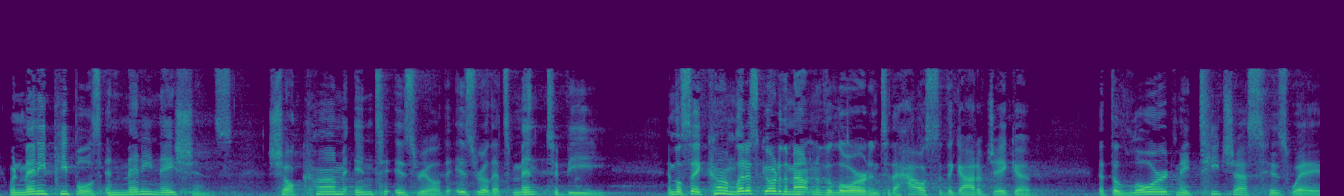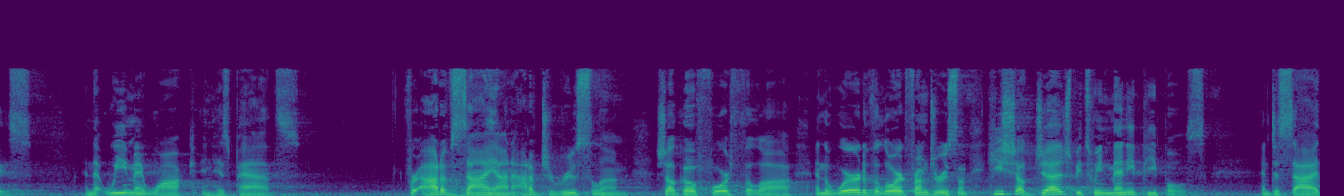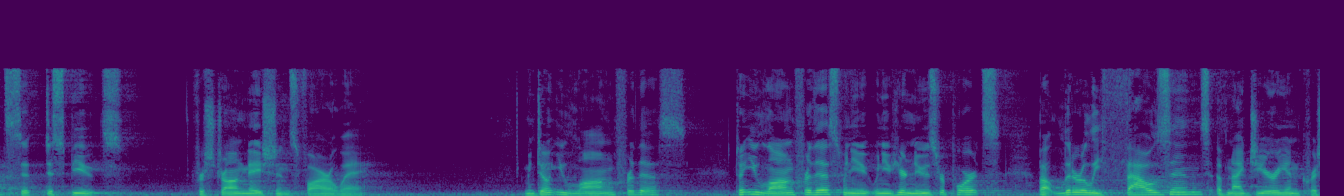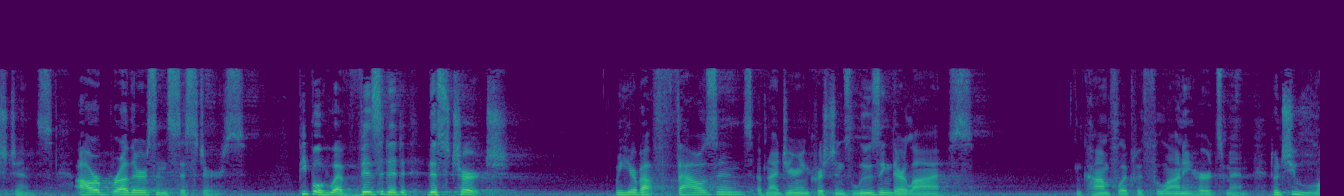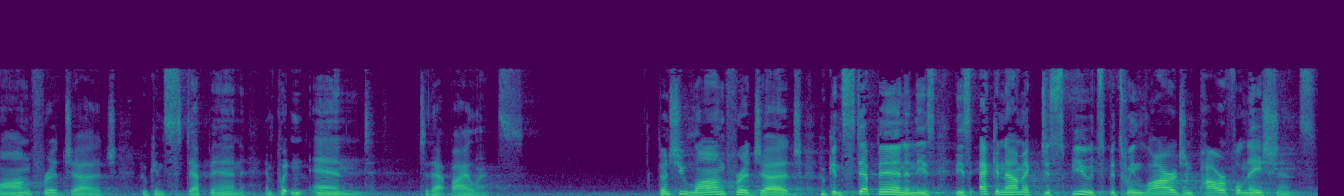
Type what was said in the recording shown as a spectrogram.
when many peoples and many nations shall come into Israel, the Israel that's meant to be. And they'll say, Come, let us go to the mountain of the Lord and to the house of the God of Jacob, that the Lord may teach us his ways and that we may walk in his paths. For out of Zion, out of Jerusalem, shall go forth the law and the word of the Lord from Jerusalem. He shall judge between many peoples and decide disputes for strong nations far away. I mean, don't you long for this? Don't you long for this when you, when you hear news reports about literally thousands of Nigerian Christians, our brothers and sisters, people who have visited this church? We hear about thousands of Nigerian Christians losing their lives in conflict with Fulani herdsmen. Don't you long for a judge who can step in and put an end to that violence? Don't you long for a judge who can step in in these, these economic disputes between large and powerful nations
